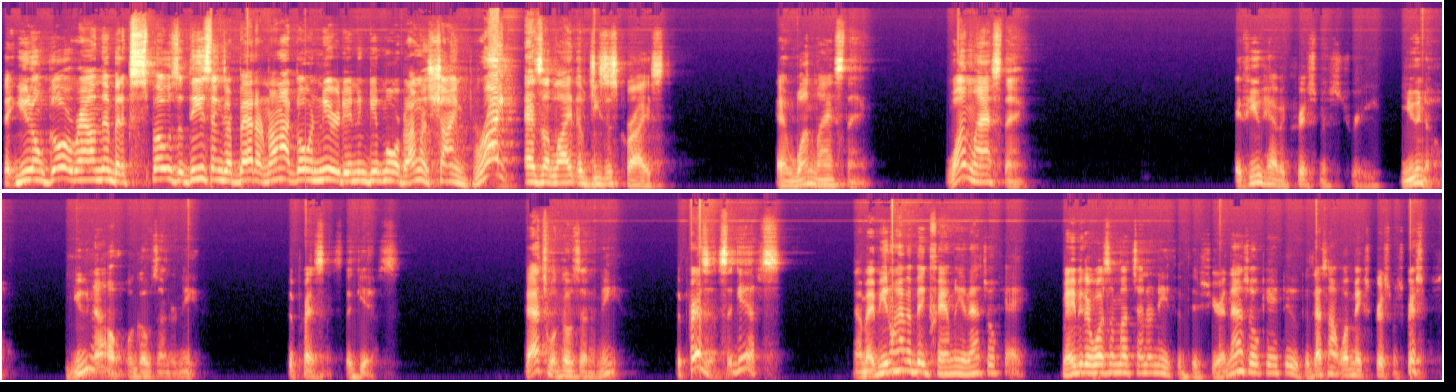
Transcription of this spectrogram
that you don't go around them, but expose that these things are bad. And I'm not going near it and get more, but I'm going to shine bright as the light of Jesus Christ. And one last thing. One last thing. If you have a Christmas tree, you know, you know what goes underneath the presents, the gifts. That's what goes underneath the presents, the gifts. Now, maybe you don't have a big family, and that's okay. Maybe there wasn't much underneath it this year, and that's okay too, because that's not what makes Christmas Christmas,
